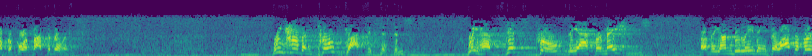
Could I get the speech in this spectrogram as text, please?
of the four possibilities. We haven't proved God's existence. We have disproved the affirmations of the unbelieving philosopher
